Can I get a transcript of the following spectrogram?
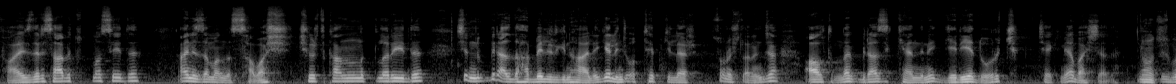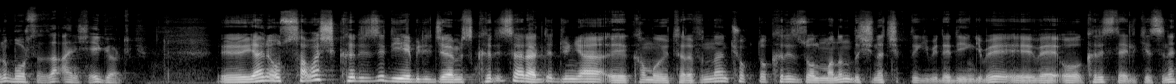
faizleri sabit tutmasıydı. Aynı zamanda savaş çırtkanlıklarıydı. Şimdi biraz daha belirgin hale gelince o tepkiler sonuçlanınca altında biraz kendini geriye doğru çekmeye başladı. Evet. Biz bunu borsada da aynı şeyi gördük. Ee, yani o savaş krizi diyebileceğimiz kriz herhalde dünya e, kamuoyu tarafından çok da kriz olmanın dışına çıktı gibi dediğin gibi e, ve o kriz tehlikesini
